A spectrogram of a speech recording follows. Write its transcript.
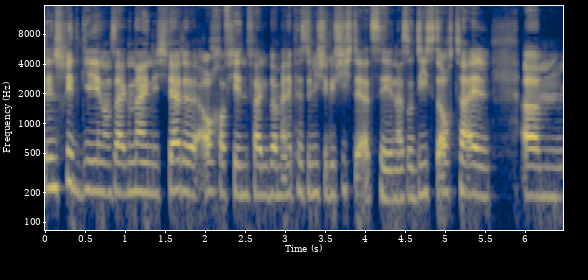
den Schritt gehen und sagen, nein, ich werde auch auf jeden Fall über meine persönliche Geschichte erzählen. Also die ist auch Teil, ähm,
